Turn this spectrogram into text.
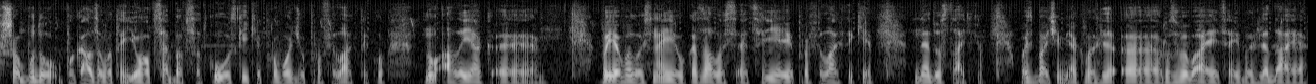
що буду показувати його в себе в садку, оскільки проводжу профілактику. Ну, але як е, виявилось, неї оказалось цієї профілактики недостатньо. Ось бачимо, як розвивається і виглядає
